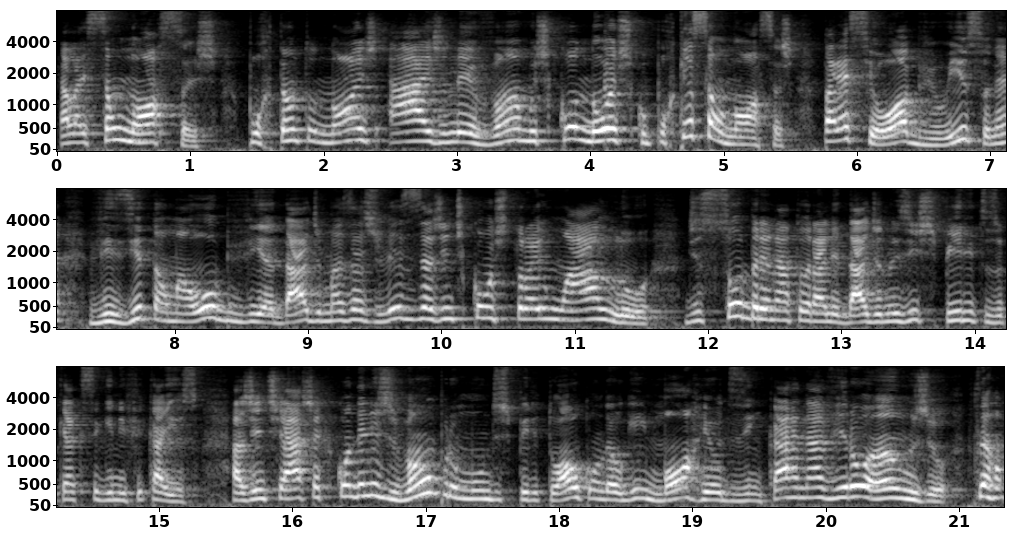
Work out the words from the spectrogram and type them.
elas são nossas portanto nós as levamos conosco, porque são nossas. Parece óbvio isso, né? Visita uma obviedade, mas às vezes a gente constrói um halo de sobrenaturalidade nos espíritos. O que é que significa isso? A gente acha que quando eles vão para o mundo espiritual, quando alguém morre ou desencarna, virou anjo. Não,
